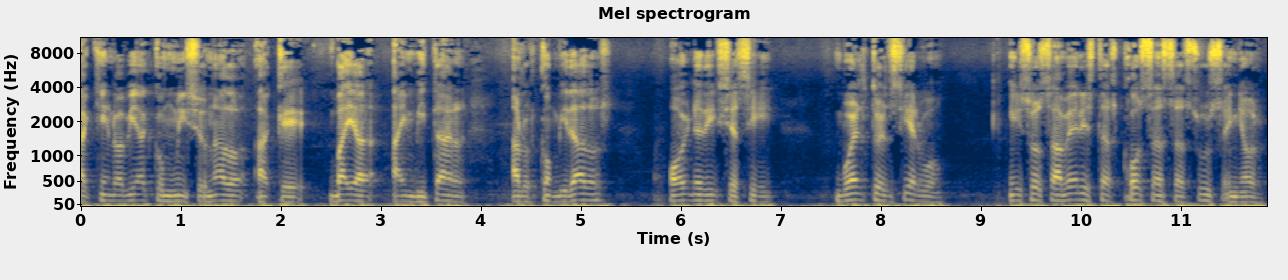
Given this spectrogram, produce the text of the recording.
a quien lo había comisionado a que vaya a invitar a los convidados, hoy le dice así, vuelto el siervo, hizo saber estas cosas a su señor.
